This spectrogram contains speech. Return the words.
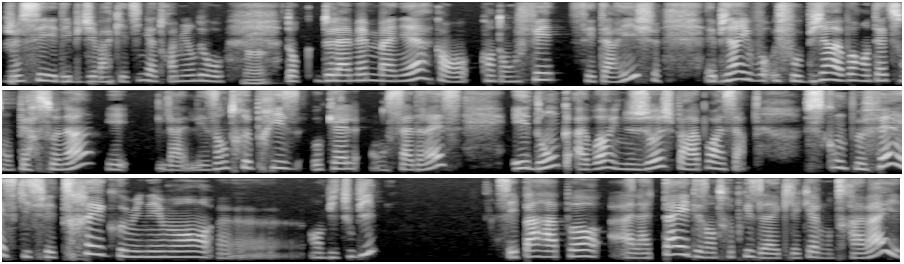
Je le sais, et des budgets marketing à 3 millions d'euros. Donc, de la même manière, quand, quand, on fait ces tarifs, eh bien, il faut, il faut bien avoir en tête son persona et la, les entreprises auxquelles on s'adresse et donc avoir une jauge par rapport à ça. Ce qu'on peut faire, et ce qui se fait très communément euh, en B2B, c'est par rapport à la taille des entreprises avec lesquelles on travaille,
